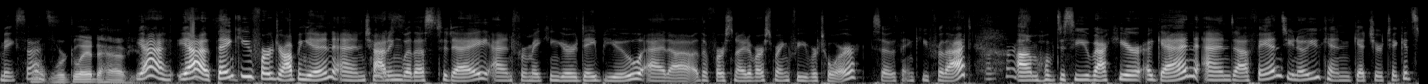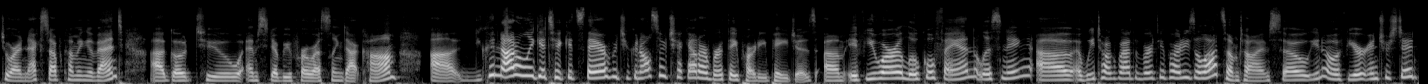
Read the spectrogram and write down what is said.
Exactly. makes Well, sense. we're glad to have you. Yeah, yeah. Thank you for dropping in and chatting with us today and for making your debut at uh, the first night of our Spring Fever Tour. So thank you for that. Um, hope to see you back here again. And uh, fans, you know, you can get your tickets to our next upcoming event. Uh, go to mcwprowrestling.com. Uh, you can not only get tickets there, but you can also check out our birthday party pages. Um, if you you are a local fan listening, uh, we talk about the birthday parties a lot sometimes. So, you know, if you're interested,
